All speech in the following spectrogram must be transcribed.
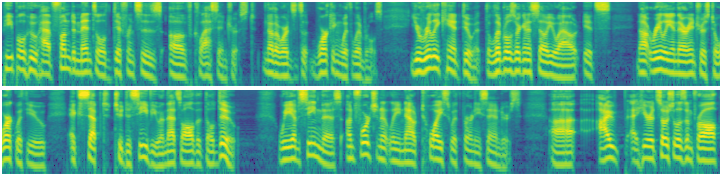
people who have fundamental differences of class interest. In other words, it's working with liberals. You really can't do it. The liberals are going to sell you out. It's not really in their interest to work with you except to deceive you, and that's all that they'll do. We have seen this, unfortunately, now twice with Bernie Sanders. Uh, I, here at Socialism for All,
